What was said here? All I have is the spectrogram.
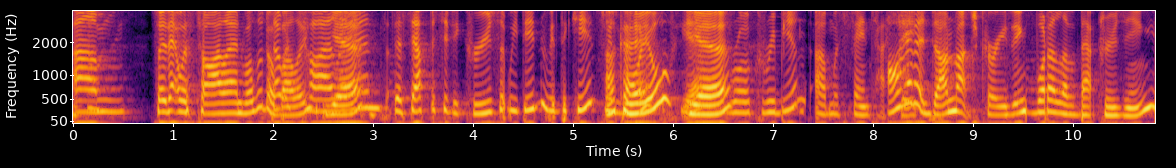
um, So that was Thailand, was it, or that Bali? was Thailand. The South Pacific cruise that we did with the kids with Okay. Royal, yeah, Yeah. Royal Caribbean, um, was fantastic. I haven't done much cruising. What I love about cruising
